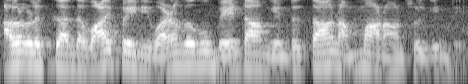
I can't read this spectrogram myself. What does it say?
அவர்களுக்கு அந்த வாய்ப்பை நீ வழங்கவும் வேண்டாம் என்று தான் அம்மா நான் சொல்கின்றேன்.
